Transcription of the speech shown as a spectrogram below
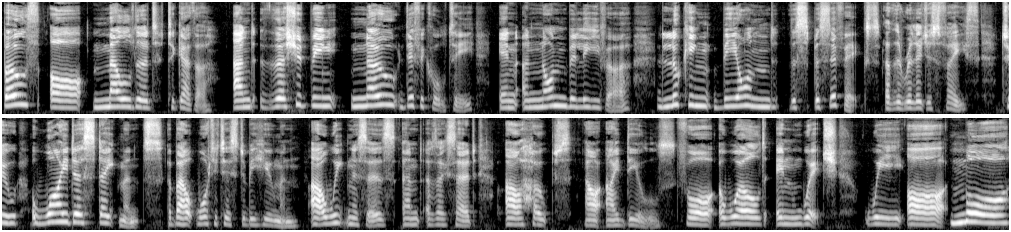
both are melded together. And there should be no difficulty in a non believer looking beyond the specifics of the religious faith to wider statements about what it is to be human, our weaknesses, and as I said, our hopes, our ideals for a world in which we are more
